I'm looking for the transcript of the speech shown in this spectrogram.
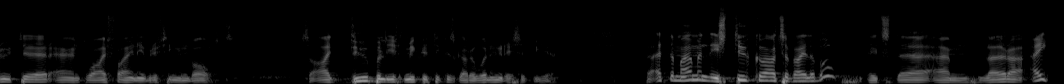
router and Wi-Fi and everything involved. So I do believe MikroTik has got a winning recipe here. At the moment, there's two cards available. It's the um, LoRa 8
